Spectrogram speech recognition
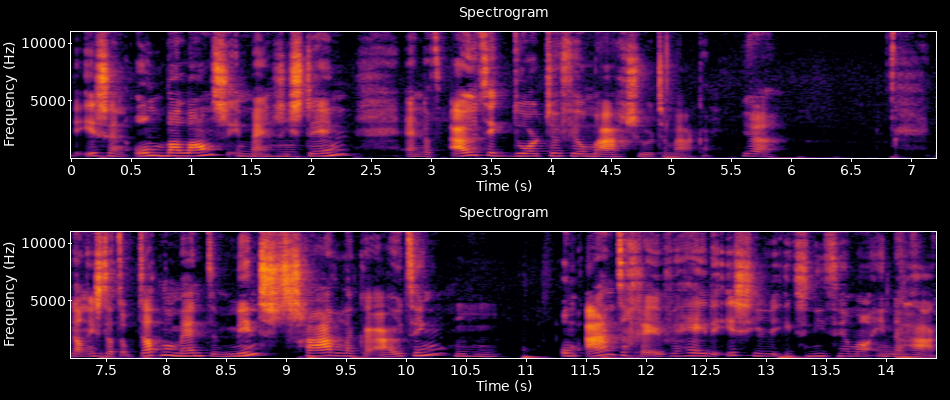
er is een onbalans in mijn mhm. systeem. En dat uit ik door te veel maagzuur te maken. Ja. Dan is dat op dat moment de minst schadelijke uiting mhm. om aan te geven: hé, hey, er is hier iets niet helemaal in de haak.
